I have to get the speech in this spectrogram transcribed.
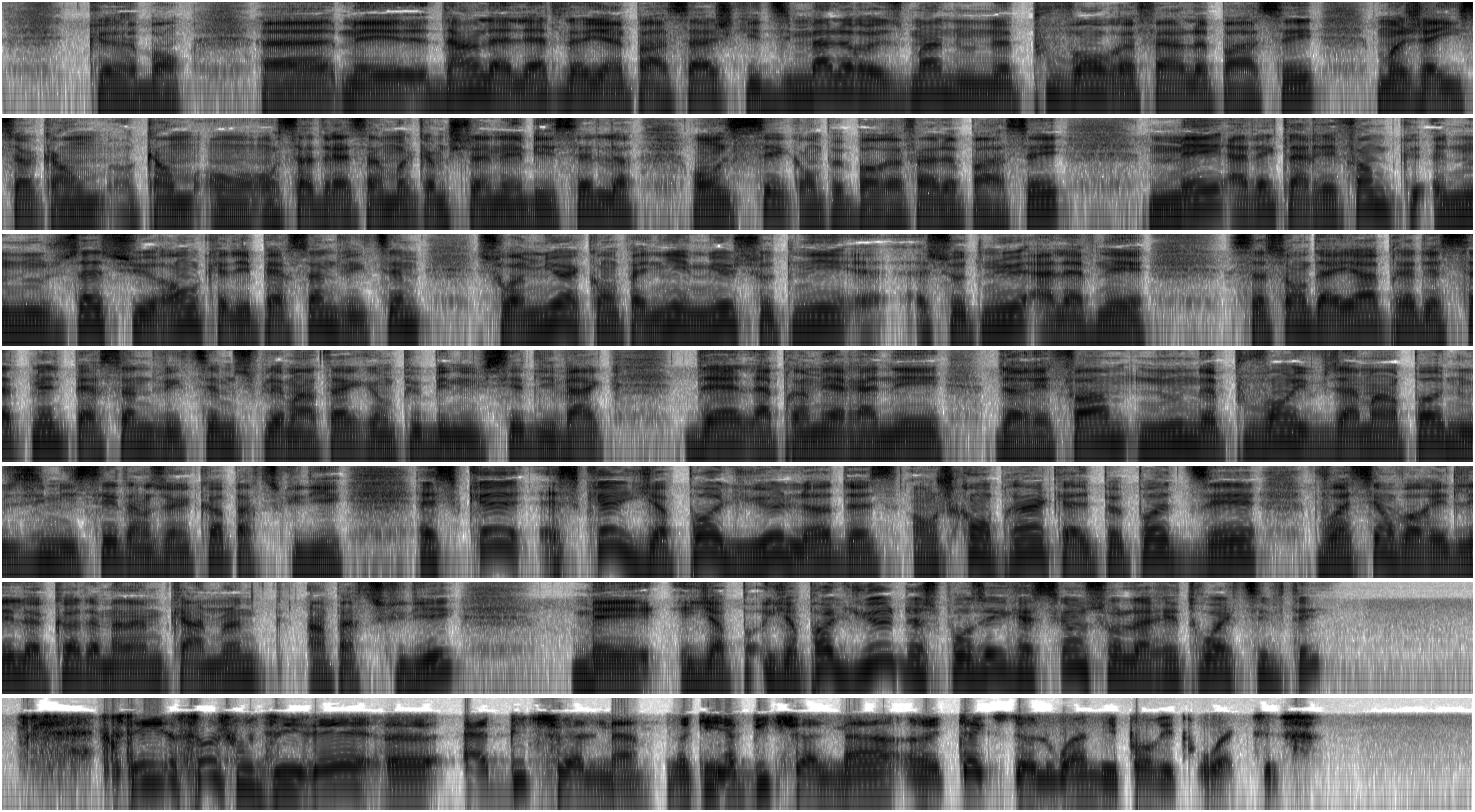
que bon. Euh, mais dans la lettre, il y a un passage qui dit malheureusement, nous ne pouvons refaire le passé. Moi, j'ai ça quand on, on, s'adresse à moi comme je suis un imbécile. Là. On le sait qu'on peut pas refaire le passé, mais avec la réforme, nous nous assurons que les personnes victimes soient mieux accompagnées mieux soutenues, euh, soutenues à l'avenir. Ce sont d'ailleurs près de 7000 personnes victimes supplémentaires qui ont pu bénéficier de l'IVAC dès la première année de réforme. Nous ne pouvons évidemment pas nous immiscer dans un cas particulier. Est-ce que est-ce qu'il n'y a pas lieu là de on, je comprends qu'elle peut pas dire voici on va régler le cas de Mme Cameron en particulier, mais il n'y a, y a pas lieu de se poser des questions sur la rétroactivité? Ça, je vous dirais, euh, habituellement, habituellement, un texte de loi n'est pas rétroactif.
